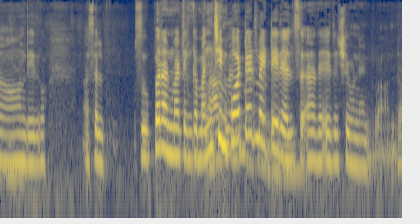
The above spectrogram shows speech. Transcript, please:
బాగుంది ఇదిగో. అసలు సూపర్ అన్నమాట. ఇంకా మంచి ఇంపోర్టెడ్ మెటీరియల్స్ అదే ఇది చూడండి బాగుందో?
